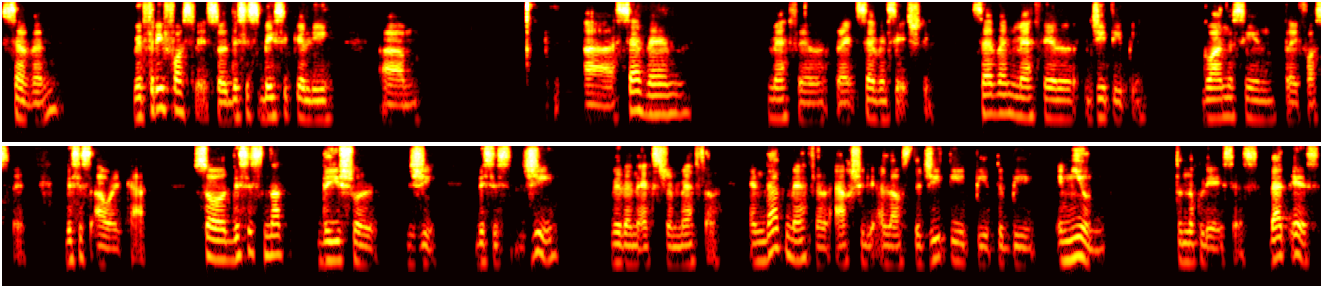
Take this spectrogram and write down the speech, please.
7 with 3 phosphates. So this is basically um, uh, 7 methyl, right, 7CH3, 7 methyl GTP, guanosine triphosphate. This is our cap. So this is not the usual G. This is G with an extra methyl. And that methyl actually allows the GTP to be immune to nucleases. That is,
